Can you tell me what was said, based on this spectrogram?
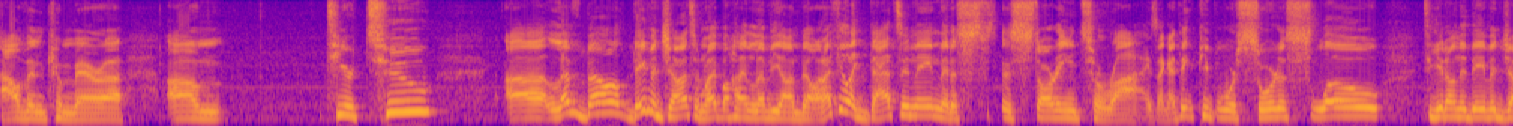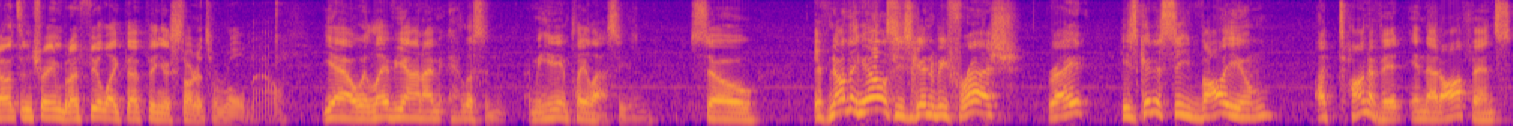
Alvin Kamara. Um, tier two, Uh, Lev Bell, David Johnson, right behind Le'Veon Bell, and I feel like that's a name that is, is starting to rise. Like I think people were sort of slow to get on the David Johnson train, but I feel like that thing has started to roll now. Yeah, with Le'Veon, I mean, listen, I mean, he didn't play last season. So, if nothing else, he's going to be fresh, right? He's going to see volume, a ton of it in that offense.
